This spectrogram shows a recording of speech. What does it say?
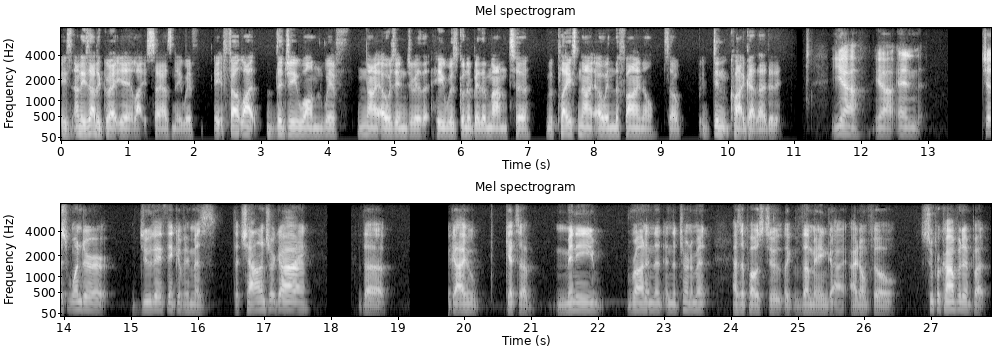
he's and he's had a great year, like you say, hasn't he? With it felt like the G one with Naito's injury that he was going to be the man to replace Naito in the final. So he didn't quite get there, did he? Yeah, yeah, and just wonder, do they think of him as the challenger guy, the guy who gets a mini run in the in the tournament, as opposed to like the main guy? I don't feel super confident, but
